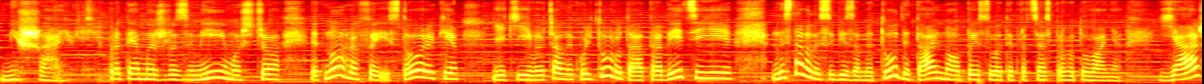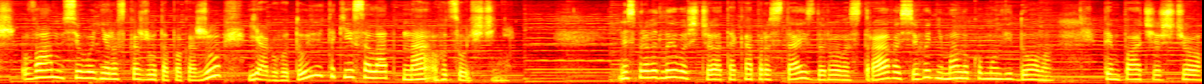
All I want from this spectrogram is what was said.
мішають. Проте ми ж розуміємо, що етнографи, історики, які вивчали культуру та традиції, не ставили собі за мету детально описувати процес приготування. Я ж вам сьогодні розкажу та покажу, як готують такий салат на Гуцульщині. Несправедливо, що така проста і здорова страва сьогодні мало кому відома. Тим паче, що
